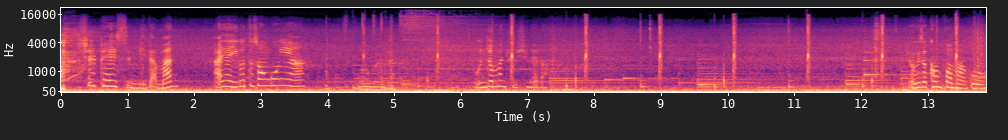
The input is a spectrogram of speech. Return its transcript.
실패했습니다만 아니야 이것도 성공이야. 돼. 운전만 조심해라. 여기서 컨펌하고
